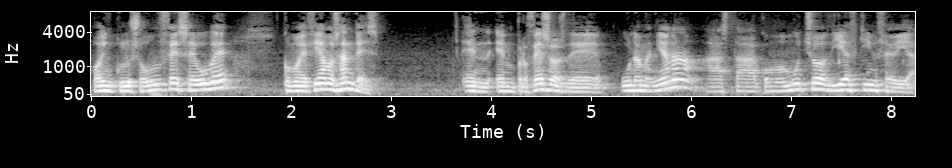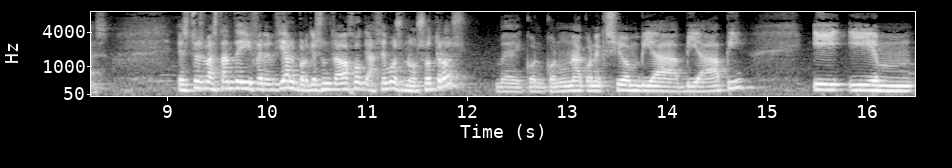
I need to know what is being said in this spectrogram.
o incluso un CSV, como decíamos antes, en, procesos de una mañana hasta como mucho 10-15 días. Esto es bastante diferencial porque es un trabajo que hacemos nosotros eh, con, con, una conexión vía, vía API Em,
